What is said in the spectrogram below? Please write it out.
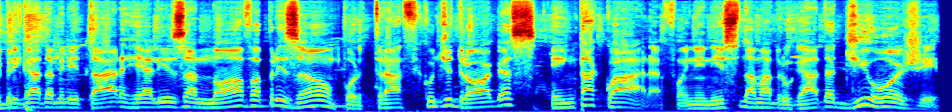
E Brigada Militar realiza nova prisão por tráfico de drogas em Taquara. Foi no início da madrugada de hoje.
